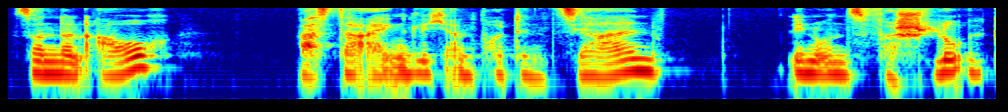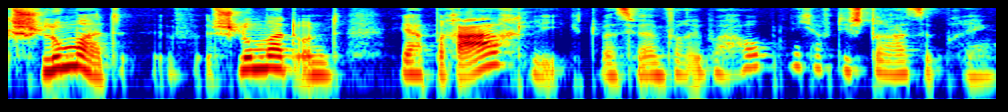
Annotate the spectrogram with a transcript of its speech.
sondern auch, was da eigentlich an Potenzialen in uns verschlummert, schlummert und ja brach liegt, was wir einfach überhaupt nicht auf die Straße bringen.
